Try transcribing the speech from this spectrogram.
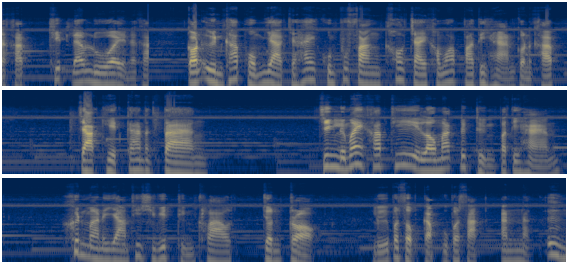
นะครับ คิดแล้วรวยนะครับ ก่อนอื่นครับผมอยากจะให้คุณผู้ฟังเข้าใจคำว่าปาฏิหาริย์ก่อนครับ จากเหตุการณ์ต่างๆ จริงหรือไม่ครับที่เรามักนึกถึงปาฏิหาริย์ขึ้นมาในยามที่ชีวิตถึงคราวจนตรอก หรือประสบกับอุปสรรคอันหนักอึ้ง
